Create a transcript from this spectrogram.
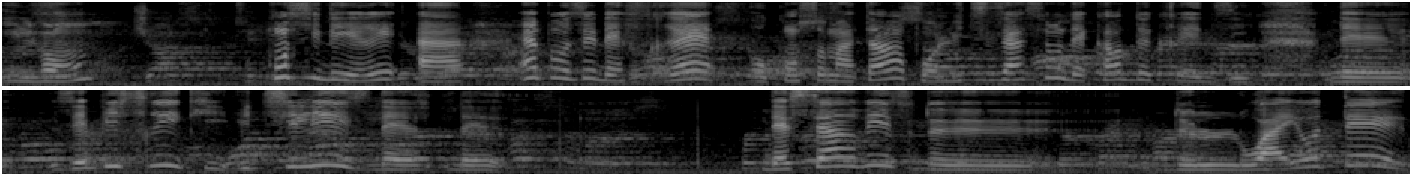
ils vont considérer à imposer des frais aux consommateurs pour l'utilisation des cartes de crédit. Des épiceries qui utilisent des, services de, de loyauté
